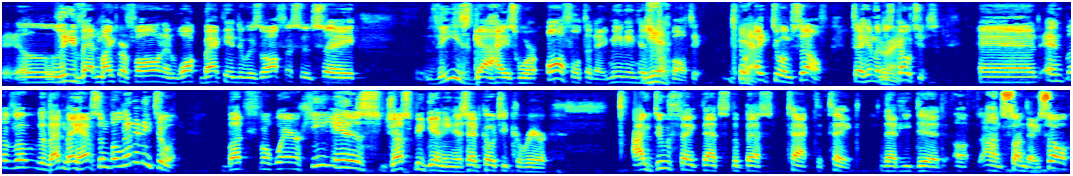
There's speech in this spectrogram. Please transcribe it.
leave that microphone and walk back into his office and say, "These guys were awful today," meaning his Yeah. football team, Yeah. right to himself, to him and Right. his coaches, and and that may have some validity to it. But for where he is just beginning his head coaching career, I do think that's the best tack to take that he did uh, on Sunday. So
